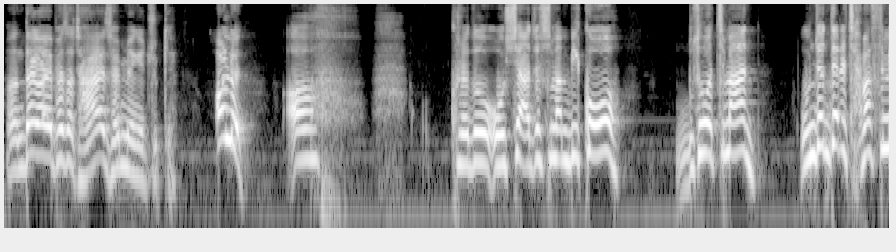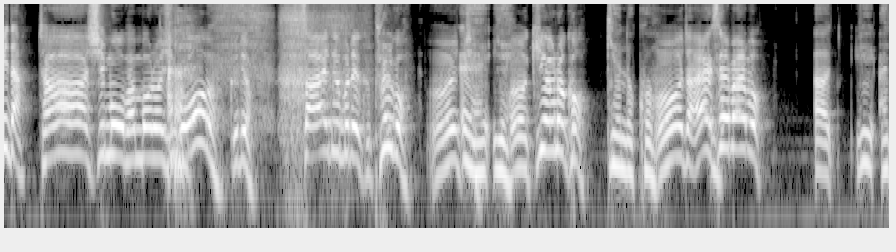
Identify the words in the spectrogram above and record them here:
어, 내가 옆에서 잘 설명해 줄게. 얼른! 그래도 오씨 아저씨만 믿고 무서웠지만 운전대를 잡았습니다. 자, 심호흡 한번 하시고, 그려. 사이드 브레이크 풀고, 옳지. 에, 예. 어, 기어 넣고, 기어 넣고 어, 자, 엑셀 밟어. 아, 예, 아,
